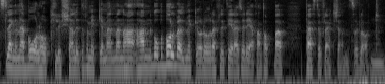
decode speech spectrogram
Slänger den här ballhawk-klyschan lite för mycket men, men han, han går på boll väldigt mycket och då reflekteras ju det att han toppar pass deflection såklart. Mm.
